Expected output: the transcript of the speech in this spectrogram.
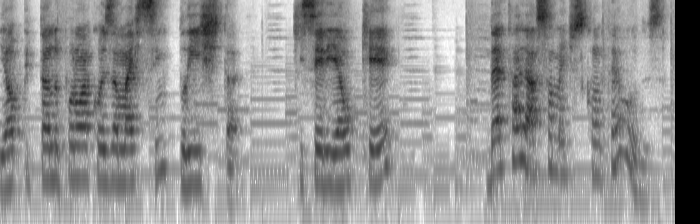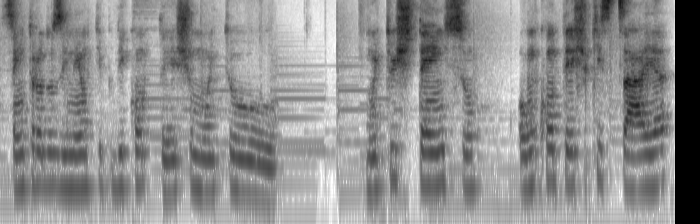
e optando por uma coisa mais simplista, que seria o quê? Detalhar somente os conteúdos, sem introduzir nenhum tipo de contexto muito muito extenso um contexto que saia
